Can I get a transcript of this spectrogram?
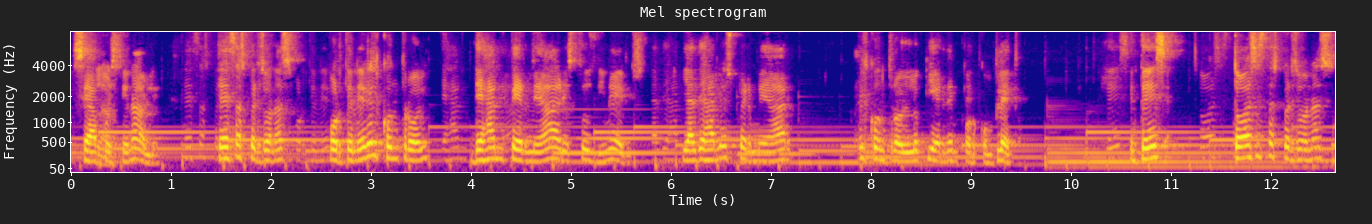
sea cuestionable. De esas personas, por tener el control, dejan permear estos dineros y al dejarlos permear, el control lo pierden por completo. Entonces, todas estas personas,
